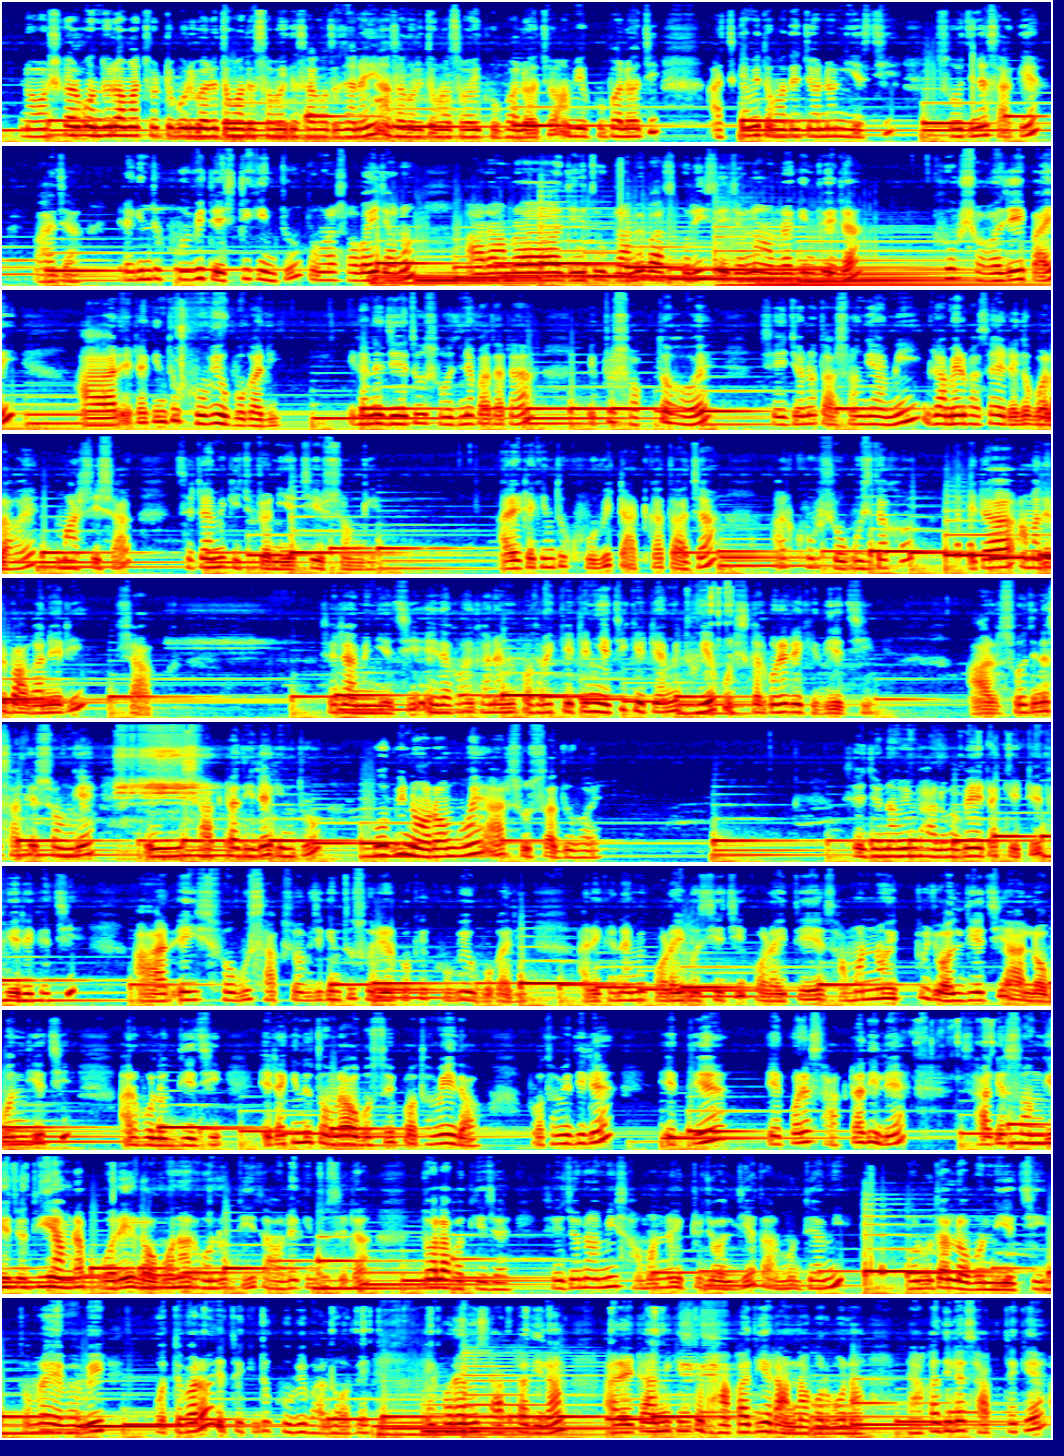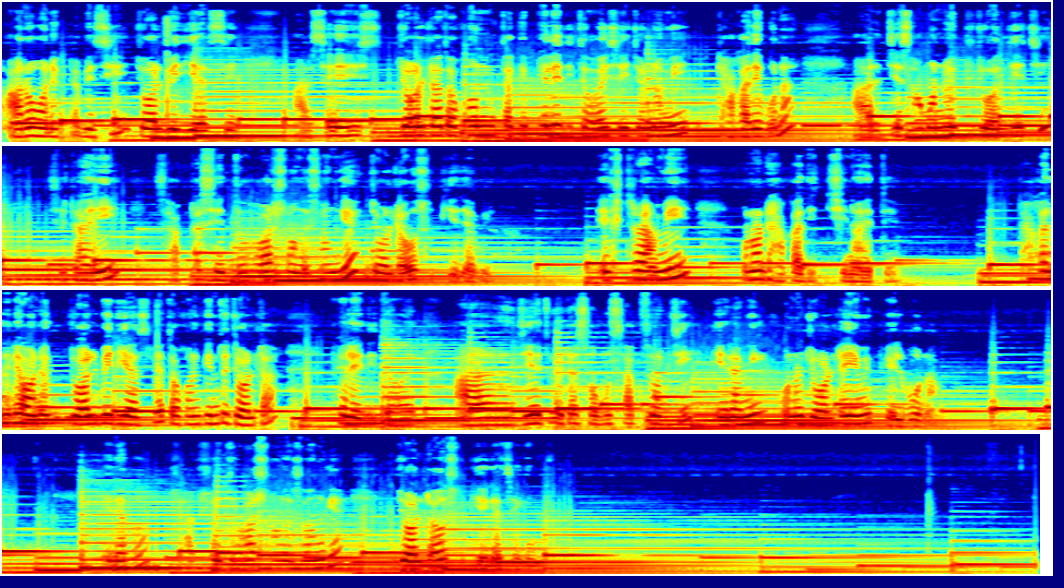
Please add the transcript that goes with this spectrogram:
নমস্কার বন্ধুরা, আমার ছোট্ট পরিবারে তোমাদের সবাইকে স্বাগত জানাই। আশা করি তোমরা সবাই খুব ভালো আছো, আমিও খুব ভালো আছি। আজকে আমি তোমাদের জন্য নিয়ে এসেছি সজনে শাকের ভাজা। এটা কিন্তু খুবই টেস্টি কিন্তু, তোমরা সবাই জানো। আর আমরা যেহেতু গ্রামে বাস করি, সেই জন্য আমরা কিন্তু এটা খুব সহজেই পাই। আর এটা কিন্তু খুবই উপকারী। এখানে যেহেতু সজনে পাতাটা একটু শক্ত হয়, সেই জন্য তার সঙ্গে আমি গ্রামের ভাষায় এটাকে বলা হয় মাসি শাক। সেটা আমি কিছুটা নিয়েছি এর সঙ্গে। আর এটা কিন্তু খুবই টাটকা তাজা আর খুব সবুজ, দেখো। এটা আমাদের বাগানেরই শাক। সেটা আমি নিয়েছি। এই দেখো, এখানে আমি প্রথমে কেটে নিয়েছি। কেটে আমি ধুয়ে পরিষ্কার করে রেখে দিয়েছি। আর সজনে শাকের সঙ্গে এই শাকটা দিলে কিন্তু খুবই নরম হয় আর সুস্বাদু হয়। সেই জন্য আমি ভালোভাবে এটা কেটে ধুয়ে রেখেছি। আর এই সবুজ শাকসবজি কিন্তু শরীরের পক্ষে খুবই উপকারী। আর এখানে আমি কড়াই বসিয়েছি। কড়াইতে সামান্য একটু জল দিয়েছি আর লবণ দিয়েছি আর হলুদ দিয়েছি। এটা কিন্তু তোমরা অবশ্যই প্রথমেই দাও। প্রথমে দিলে এতে, এরপরে শাকটা দিলে শাকের সঙ্গে যদি আমরা পরে লবণ আর হলুদ দিই তাহলে কিন্তু সেটা দলা পাকিয়ে যায়। সেই জন্য আমি সামান্য একটু জল দিয়ে তার মধ্যে আমি হলুদ আর লবণ দিয়েছি। তোমরা এভাবেই করতে পারো, এতে কিন্তু খুবই ভালো হবে। এরপরে আমি শাকটা দিলাম, আর এটা আমি কিন্তু ঢাকা দিয়ে রান্না করব না। ঢাকা দিলে শাক থেকে আরও অনেকটা বেশি জল বেরিয়ে আসে। আর সেই জলটা তখন তাকে ফেলে দিতে হয়, সেই জন্য আমি ঢাকা দেবো না। আর যে সামান্য একটু জল দিয়েছি, সেটা এই শাকটা সেদ্ধ হওয়ার সঙ্গে সঙ্গে জলটাও শুকিয়ে যাবে। এক্সট্রা আমি কোনো ঢাকা দিচ্ছি না এতে। ঢাকা দিলে অনেক জল বেরিয়ে আসবে, তখন কিন্তু জলটা ফেলে দিতে হয়। আর যেহেতু এটা সবুজ শাক সবজি এর আমি কোনো জলটাই আমি ফেলব না। এই দেখো, শাক সেদ্ধ হওয়ার সঙ্গে সঙ্গে জলটাও শুকিয়ে গেছে কিন্তু।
